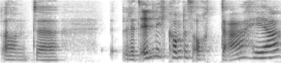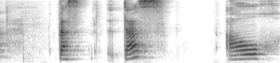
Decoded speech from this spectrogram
Und äh, letztendlich kommt es auch daher, dass das auch,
